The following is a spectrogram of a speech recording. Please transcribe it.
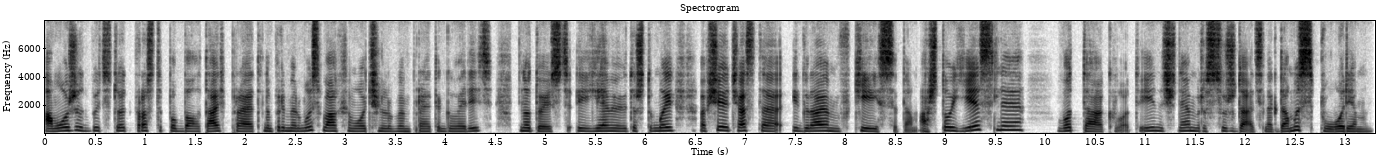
а может быть стоит просто поболтать про это. Например, мы с Максом очень любим про это говорить. Ну, то есть я имею в виду, что мы вообще часто играем в кейсы там, а что если вот так вот, и начинаем рассуждать. Иногда мы спорим,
